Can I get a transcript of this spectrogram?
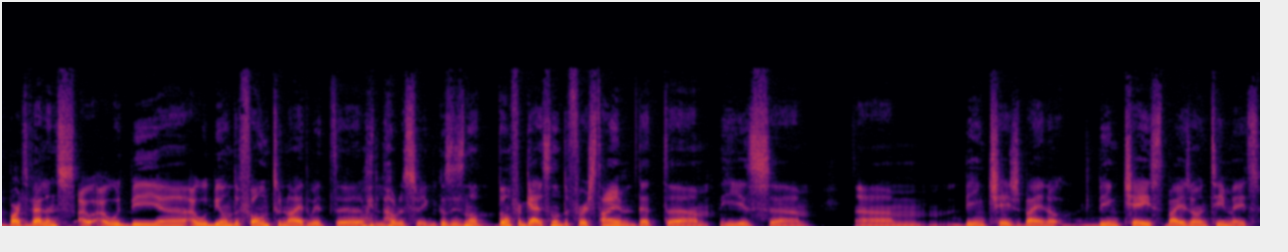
Bart Wellens, I, I would be uh, I would be on the phone tonight with uh, with Laurens Sweeck because it's not. Don't forget, it's not the first time that um, he is um, um, being chased by no, being chased by his own teammates,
